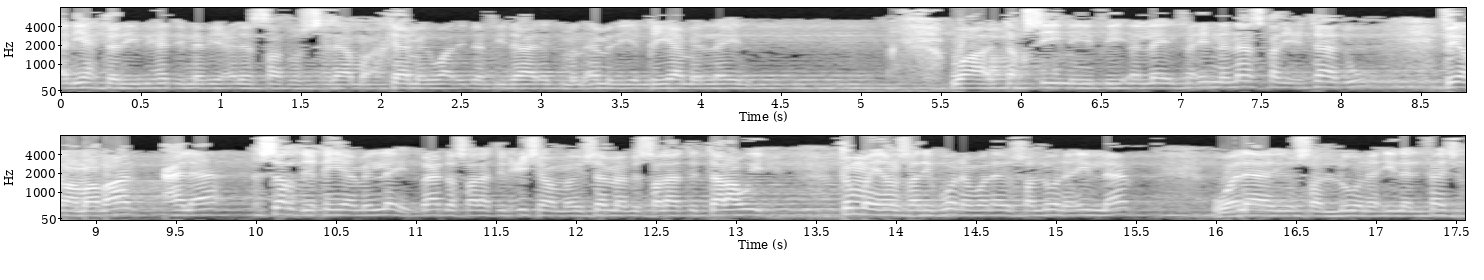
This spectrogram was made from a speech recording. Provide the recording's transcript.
أن يهتدي بهدي النبي عليه الصلاة والسلام وأحكام الوارده في ذلك من أمر قيام الليل. وتقسيمه في الليل. فإن الناس قد اعتادوا في رمضان على سرد قيام الليل بعد صلاة العشاء وما يسمى بصلاة التراويح. ثم ينصرفون ولا يصلون إلا ولا يصلون إلى الفجر.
